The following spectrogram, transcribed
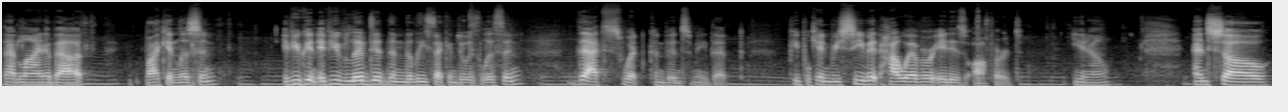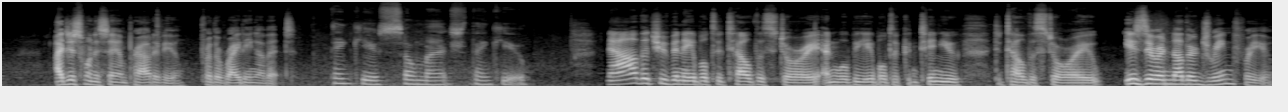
that line about mm-hmm. I can listen. Mm-hmm. If you can, if you've lived it, then the least I can do is listen. Mm-hmm. That's what convinced me that people can receive it however it is offered. You know, and so I just want to say I'm proud of you for the writing of it. Thank you so much. Thank you. Now that you've been able to tell the story and will be able to continue to tell the story, is there another dream for you?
